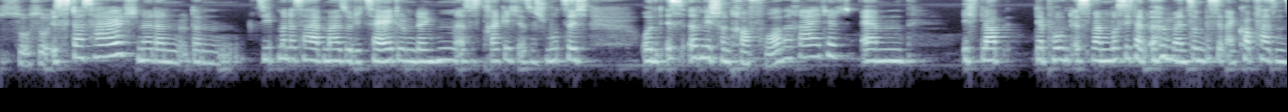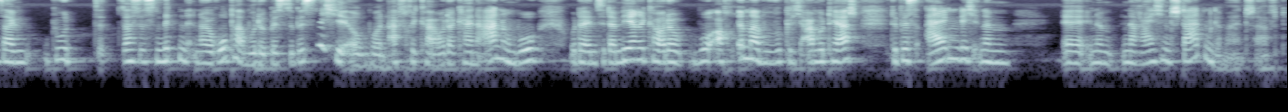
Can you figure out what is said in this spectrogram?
so, so ist das halt, ne, dann, dann sieht man das halt mal, so die Zelte und denkt, hm, es ist dreckig, es ist schmutzig und ist irgendwie schon drauf vorbereitet. Ähm, ich glaube, der Punkt ist, man muss sich dann irgendwann so ein bisschen an den Kopf fassen und sagen, du, das ist mitten in Europa, wo du bist. Du bist nicht hier irgendwo in Afrika oder keine Ahnung wo oder in Südamerika oder wo auch immer, wo wirklich Armut herrscht. Du bist eigentlich in einem äh, in, einem, in einer reichen Staatengemeinschaft.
